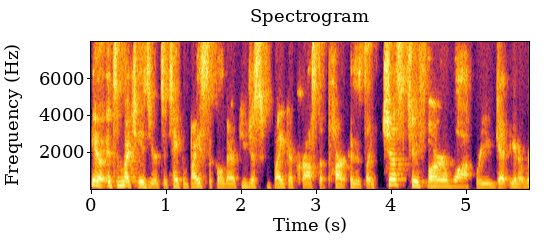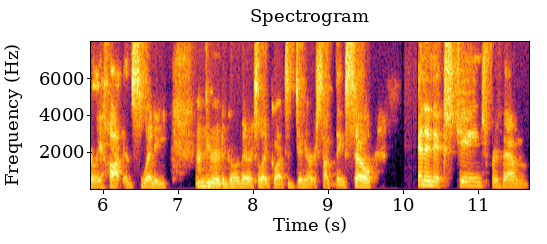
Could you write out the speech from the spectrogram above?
you know it's much easier to take a bicycle there if you just bike across the park because it's like just too far to walk where you get you know really hot and sweaty mm-hmm. if you were to go there to like go out to dinner or something so and in exchange for them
